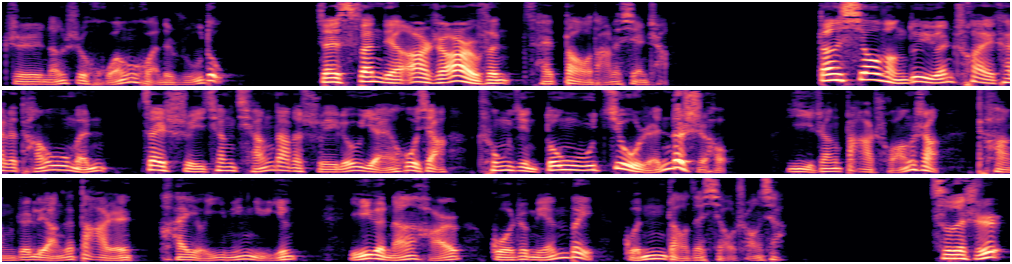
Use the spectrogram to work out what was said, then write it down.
只能是缓缓的蠕动，在三点二十二分才到达了现场。当消防队员踹开了堂屋门，在水枪强大的水流掩护下冲进东屋救人的时候，一张大床上躺着两个大人，还有一名女婴，一个男孩裹着棉被滚倒在小床下。此时，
